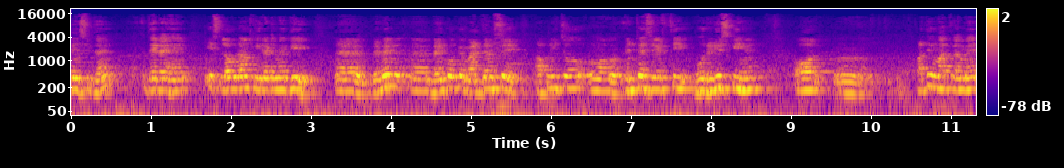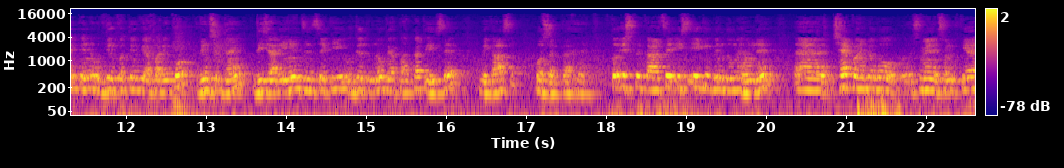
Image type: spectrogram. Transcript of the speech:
ऋण सुविधाएँ दे रहे हैं। इस लॉकडाउन पीरियड में भी विभिन्न बैंकों के माध्यम से अपनी जो इंटरेस्ट रेट थी, वो रिड्यूस की है और अधिक मात्रा में इन उद्योगपतियों, व्यापारियों को ऋण सुविधाएँ दी जा रही हैं, जिनसे कि उद्योग व्यापार का तेज़ी से विकास हो सकता है। तो इस प्रकार से इस एक बिंदु में हमने छह पॉइंटों को इसमें सॉल्व किया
